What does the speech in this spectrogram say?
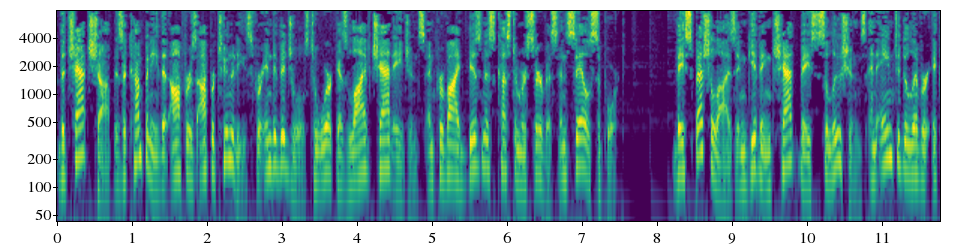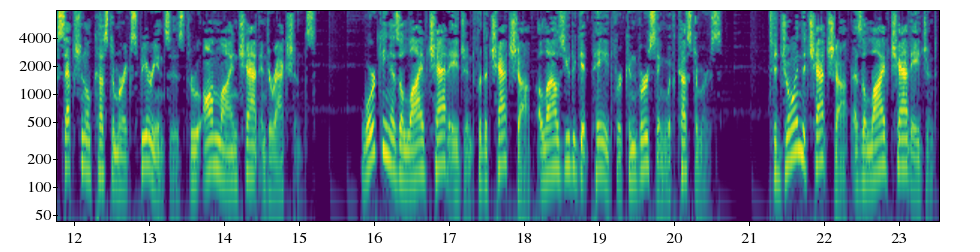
The Chat Shop is a company that offers opportunities for individuals to work as live chat agents and provide business customer service and sales support. They specialize in giving chat-based solutions and aim to deliver exceptional customer experiences through online chat interactions. Working as a live chat agent for the chat shop allows you to get paid for conversing with customers. To join the chat shop as a live chat agent,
